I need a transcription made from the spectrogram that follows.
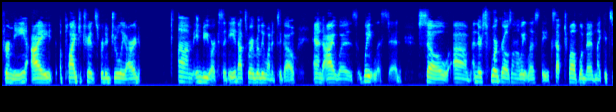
for me. I applied to transfer to Juilliard um, in New York City. That's where I really wanted to go. And I was waitlisted. So, um, and there's four girls on the wait list. They accept 12 women. Like it's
